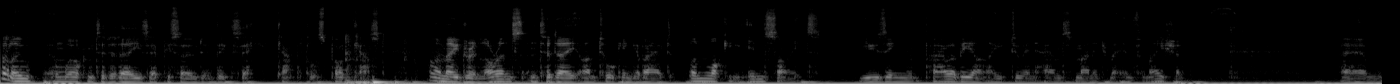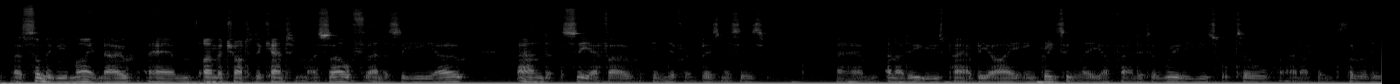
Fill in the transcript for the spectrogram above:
Hello, and welcome to today's episode of Exec Capital's podcast. I'm Adrian Lawrence, and today I'm talking about unlocking insights using Power BI to enhance management information. Um, as some of you might know, um, I'm a chartered accountant myself and a CEO and CFO in different businesses. Um, and I do use Power BI increasingly. I've found it a really useful tool, and I can thoroughly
